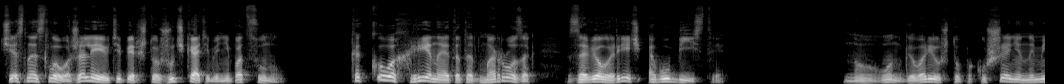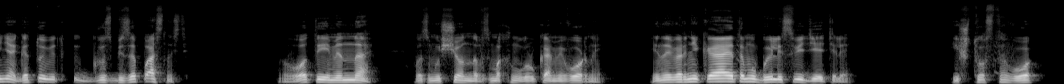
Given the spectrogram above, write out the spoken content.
Честное слово, жалею теперь, что жучка тебе не подсунул. Какого хрена этот отморозок завел речь об убийстве? Но он говорил, что покушение на меня готовит госбезопасность. Вот именно, возмущенно взмахнул руками Ворный. И наверняка этому были свидетели. И что с того,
